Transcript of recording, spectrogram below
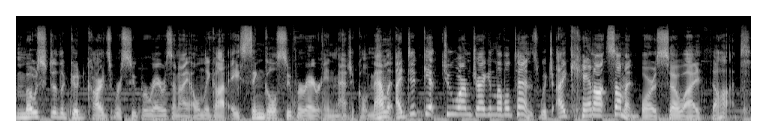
Most of the good cards were super rares, and I only got a single super rare in Magical Mallet. I did get two Armed Dragon level 10s, which I cannot summon, or so I thought.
